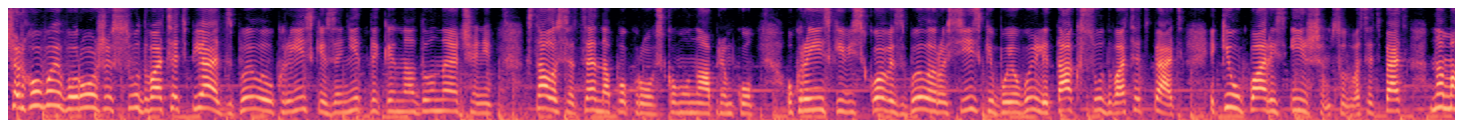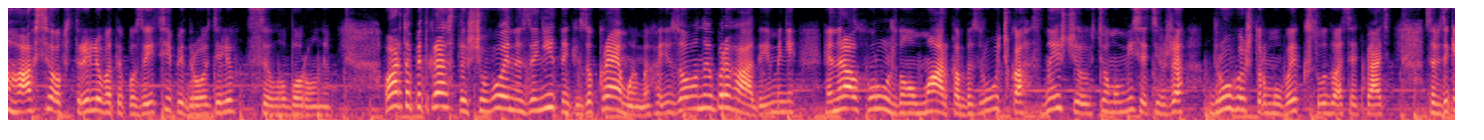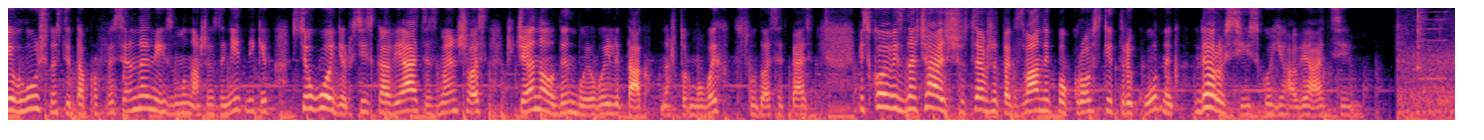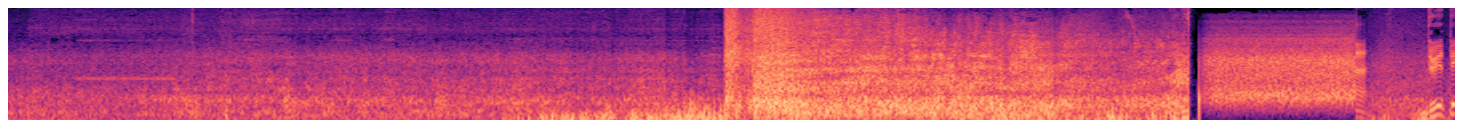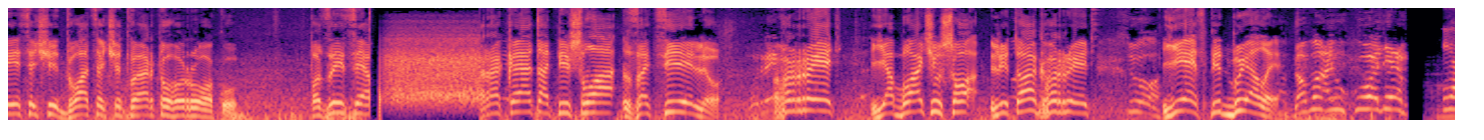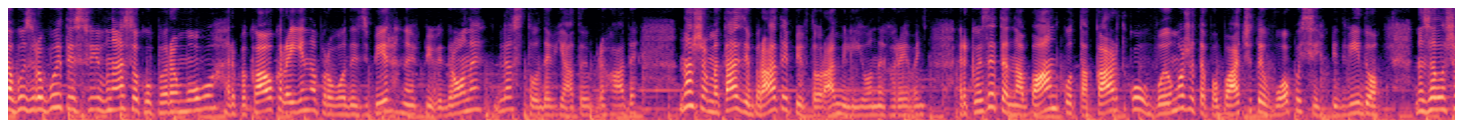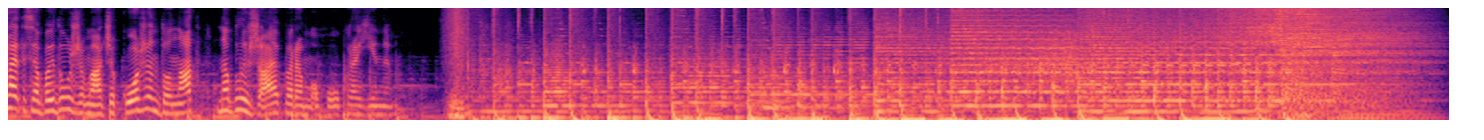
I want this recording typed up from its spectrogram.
Черговий ворожий су 25 збили українські зенітники на Донеччині. Сталося це на Покровському напрямку. Українські військові збили російський бойовий літак су 25 який у парі з іншим су 25 намагався обстрілювати позиції підрозділів Сил оборони. Варто підкреслити, що воїни-зенітники з окремої механізованої бригади імені генерал-хоружного Марка Безручка знищили в цьому місяці вже другий штурмовик су 25 Завдяки влучності та професіоналізму наших зенітників сьогодні російська авіація зменшилась ще на один бойовий літак на штурмових су 25 Військові відзначають, що це вже так званий покровський трикутник для російської авіації. – 2024 року. Позиція ракета пішла за ціллю. Горить! Я бачу, що літак горить. Єсть, Є, підбили. давай уходим! І аби зробити свій внесок у перемогу, РПК Україна проводить збір на впівдрони для 109-ї бригади. Наша мета зібрати півтора мільйони гривень. Реквізити на банку та картку ви можете побачити в описі під відео. Не залишайтеся байдужими, адже кожен донат наближає перемогу України.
